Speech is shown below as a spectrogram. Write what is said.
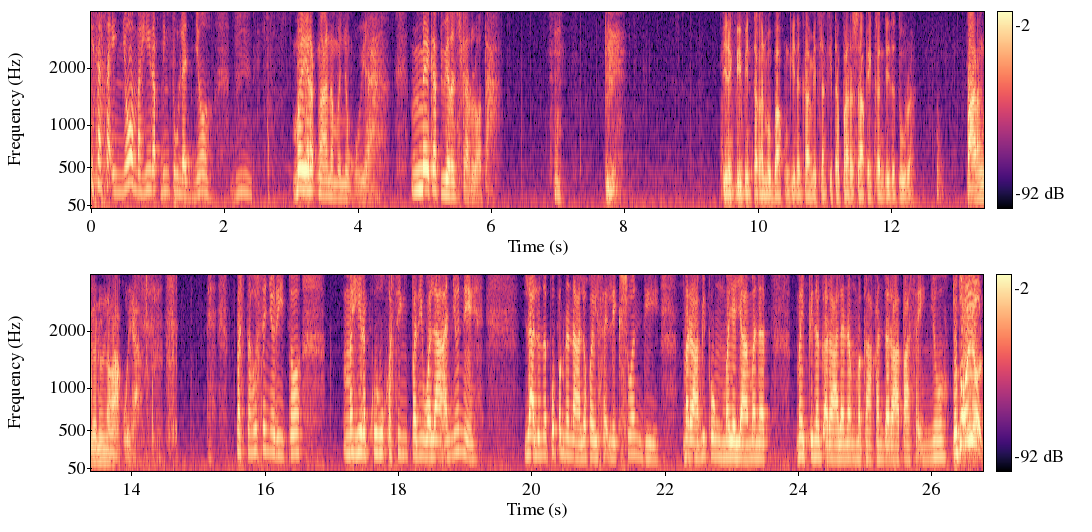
Isa sa inyo, mahirap ding tulad nyo. Hmm. Mahirap nga naman yung kuya. May katwiran si Carlota. Pinagbibintangan mo ba kung ginagamit lang kita para sa aking kandidatura? Parang ganun na nga, kuya. Basta ho, senyorito, mahirap ko ho kasing paniwalaan yun eh. Lalo na po pag nanalo kayo sa eleksyon, di marami pong mayayaman at may pinag-aralan ng magkakandara pa sa inyo. Totoo yun!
